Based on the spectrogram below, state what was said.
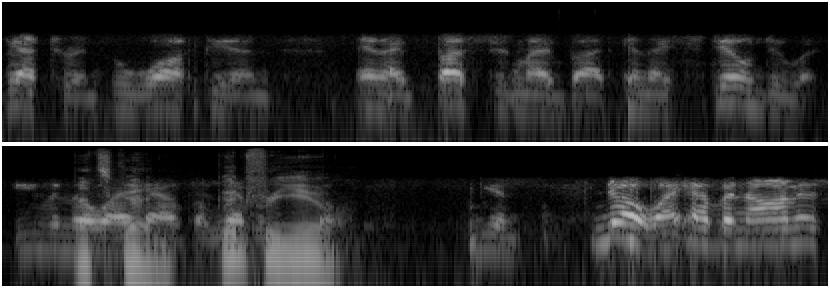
veteran who walked in, and I busted my butt, and I still do it, even though That's I good. have 11 Good for you. you know, no, I have an honest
